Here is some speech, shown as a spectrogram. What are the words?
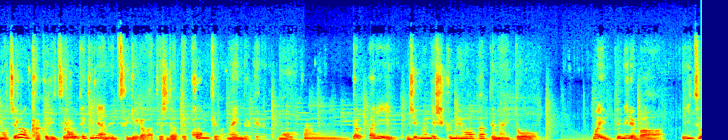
もちろん確率論的にはね次が私だって根拠はないんだけれどもうん。やっぱり自分で仕組みを分かってないとまあ言ってみればいつ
